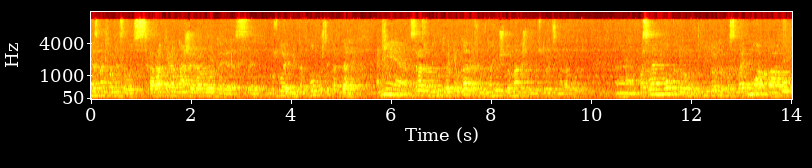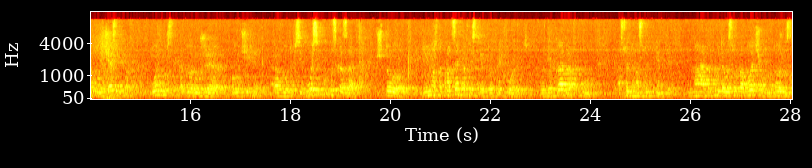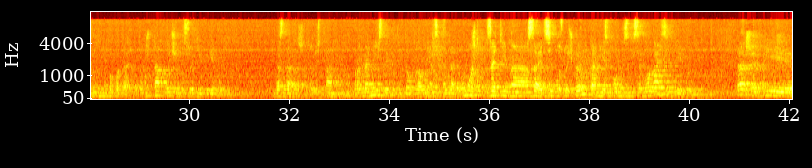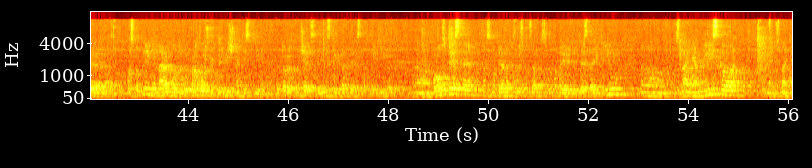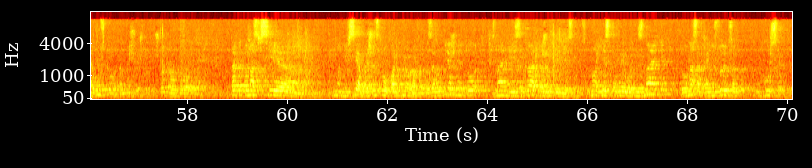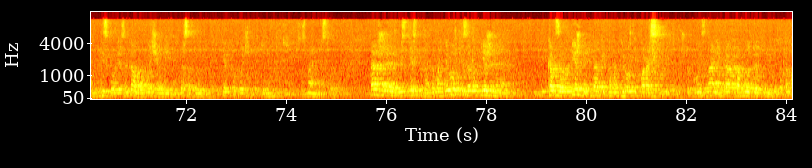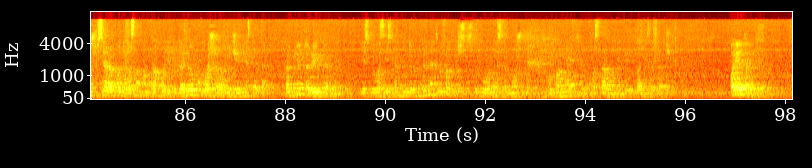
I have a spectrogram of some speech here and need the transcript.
они ознакомятся вот с характером нашей работы, с условиями там, конкурса и так далее, они сразу бегут в отдел кадров и узнают, что надо, чтобы устроиться на работу. Э, По своему опыту, не только по своему, а по опыту участников конкурса, которые уже получили работу в СИГОСе, могу сказать, что 90% из тех, кто приходит в отдел кадров, ну, особенно студенты, на какую-то высокооплачиваемую должность они не попадают, потому что там очень высокие требования. Достаточно. То есть там программисты, какие-то управленцы и так далее. Вы можете зайти на сайт sibos.ru, там есть полный список вакансий и требований. Также при поступлении на работу вы проходите первичное тестирование, которое включает в несколько тестов, такие как э, профтесты, смотря на какую специальность вы подаете, тест IQ, э, знание английского, по-моему, знание русского, там еще что-то, что-то около этого. Так как у нас все, ну не все, а большинство партнеров это зарубежные, то знание языка тоже приветствуется. Но если вы его не знаете, то у нас организуются курсы английского языка в рабочее время для сотрудников, тех, кто хочет подтянуть знания свои. Также, естественно, командировки зарубежные, как зарубежные, так и командировки по России, вы знали, как работают люди. Потому что вся работа в основном проходит удаленно, ваше рабочее место это компьютер и интернет. Если у вас есть компьютер и интернет, вы фактически с любого места можете выполнять поставленные перед вами задачи. Поэтому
